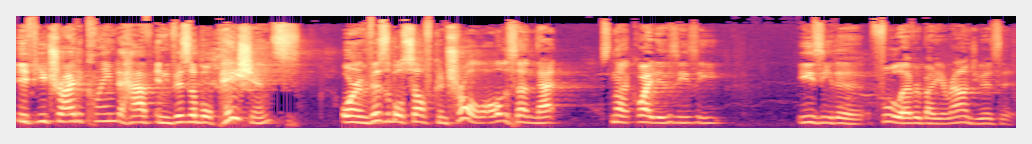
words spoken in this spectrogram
if you try to claim to have invisible patience or invisible self control, all of a sudden that it's not quite as easy, easy to fool everybody around you, is it?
